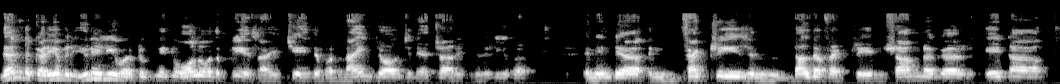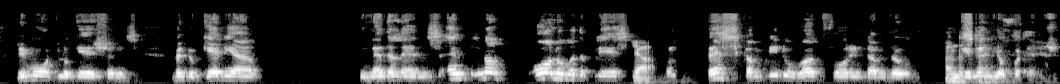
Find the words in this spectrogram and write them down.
Then the career with Unilever took me to all over the place. I changed about nine jobs in HR in Unilever, in India, in factories, in Dalda factory, in Shamnagar, Etah, remote locations went to Kenya, Netherlands, and you know, all over the place. Yeah. Best company to work for in terms of Understand. giving your potential.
